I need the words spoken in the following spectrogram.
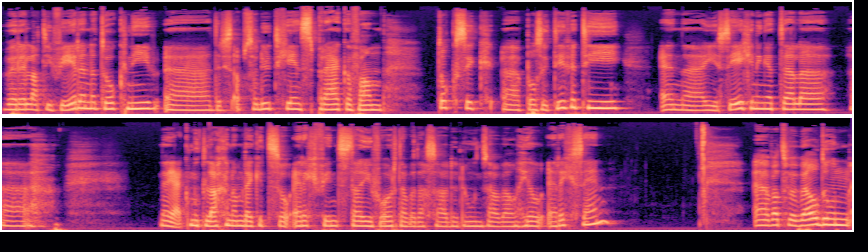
we relativeren het ook niet. Uh, er is absoluut geen sprake van toxic uh, positivity en uh, je zegeningen tellen. nou ja, ik moet lachen omdat ik het zo erg vind. Stel je voor dat we dat zouden doen, zou wel heel erg zijn. Wat we wel doen,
